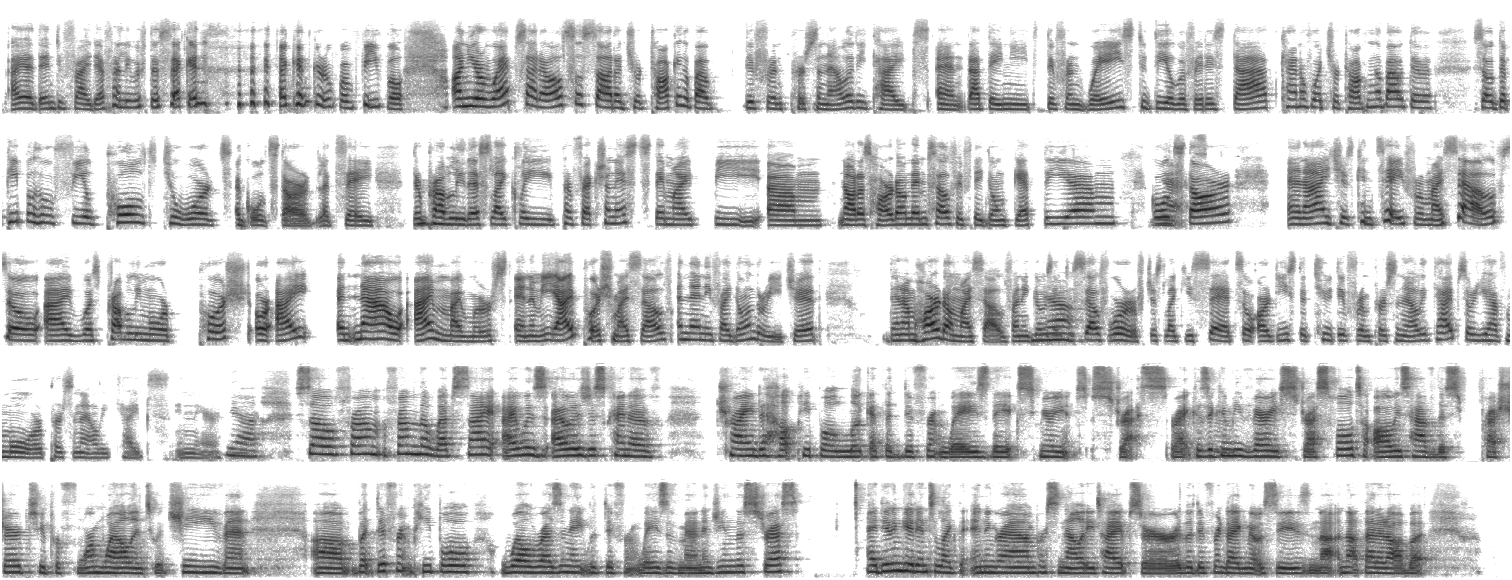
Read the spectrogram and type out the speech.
identify definitely with the second second group of people. On your website, I also saw that you're talking about different personality types and that they need different ways to deal with it. Is that kind of what you're talking about? The so the people who feel pulled towards a gold star, let's say, they're mm-hmm. probably less likely perfectionists. They might be um, not as hard on themselves if they don't get the um, gold yes. star and I just can say for myself. So I was probably more pushed, or I, and now I'm my worst enemy. I push myself. And then if I don't reach it, then I'm hard on myself and it goes yeah. into self worth, just like you said. So, are these the two different personality types, or you have more personality types in there? Yeah. So from from the website, I was I was just kind of trying to help people look at the different ways they experience stress, right? Because it can mm-hmm. be very stressful to always have this pressure to perform well and to achieve and um, but different people will resonate with different ways of managing the stress I didn't get into like the Enneagram personality types or the different diagnoses, not not that at all, but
